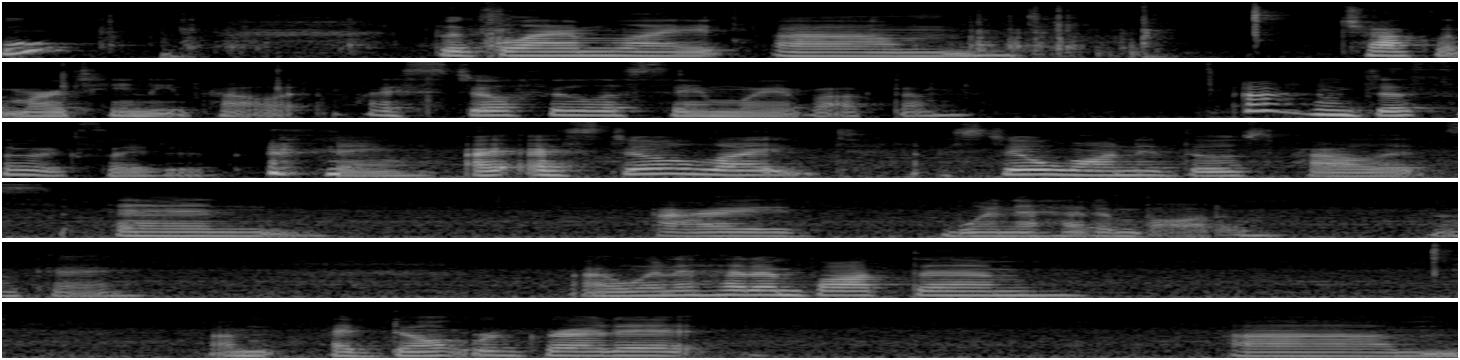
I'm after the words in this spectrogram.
ooh, the Glamlite um, Chocolate Martini palette. I still feel the same way about them. Oh, I'm just so excited. I, I still liked, I still wanted those palettes and I went ahead and bought them. Okay. I went ahead and bought them. Um, I don't regret it. Um,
